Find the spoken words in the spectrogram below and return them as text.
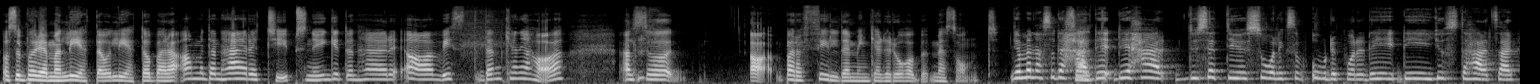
och så börjar man leta och leta och bara, ja ah, men den här är typ snygg, den här, ja visst, den kan jag ha. Alltså, ja, bara fyllde min garderob med sånt. Ja men alltså det här, att- det, det här, du sätter ju så liksom ordet på det. Det är, det är just det här att så här,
